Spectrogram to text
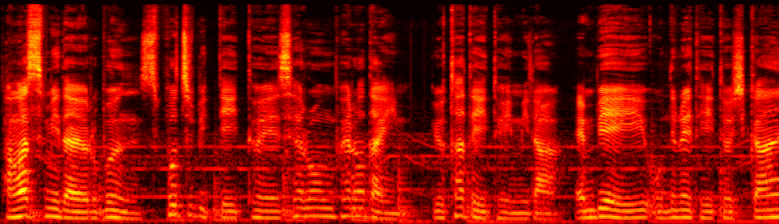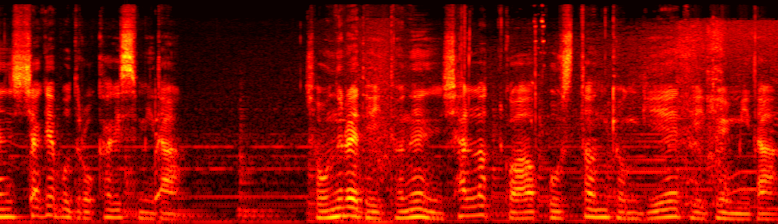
반갑습니다 여러분. 스포츠 빅데이터의 새로운 패러다임 요타 데이터입니다. NBA 오늘의 데이터 시간 시작해보도록 하겠습니다. 자 오늘의 데이터는 샬럿과 보스턴 경기의 데이터입니다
